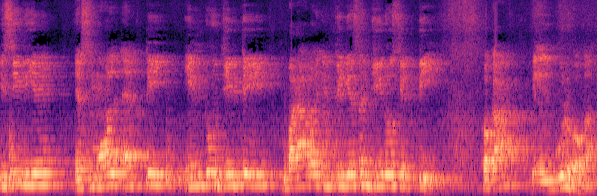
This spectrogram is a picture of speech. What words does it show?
इसीलिए small F T into G T बराबर इंटीग्रेशन ज़ीरो से टी होगा, बिल्कुल होगा।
